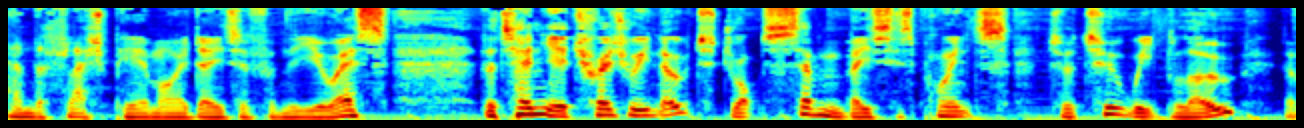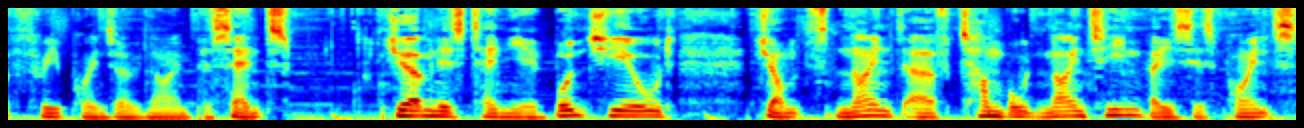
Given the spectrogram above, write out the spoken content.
and the flash PMI data from the US. The 10-year Treasury note dropped 7 basis points to a two-week low of 3.09%. Germany's 10-year Bund yield jumped nine, uh, tumbled 19 basis points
